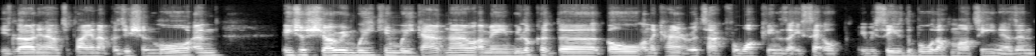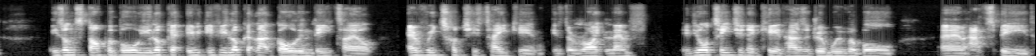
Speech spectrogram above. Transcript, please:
He's learning how to play in that position more, and he's just showing week in week out now. I mean, we look at the goal on the counter attack for Watkins that he set up. He receives the ball off Martinez, and he's unstoppable. You look at if, you look at that goal in detail, every touch he's taking is the right length. If you're teaching a kid how to dribble with a ball um, at speed,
